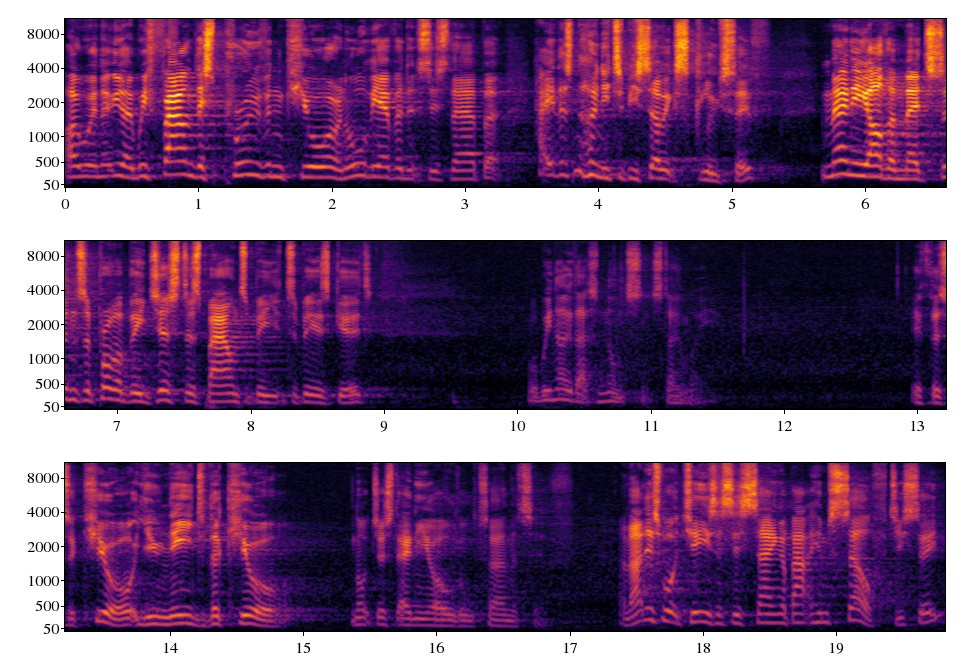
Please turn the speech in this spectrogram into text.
Oh, you know, we found this proven cure and all the evidence is there, but hey, there's no need to be so exclusive. Many other medicines are probably just as bound to be, to be as good. Well, we know that's nonsense, don't we? If there's a cure, you need the cure, not just any old alternative. And that is what Jesus is saying about himself. Do you see?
